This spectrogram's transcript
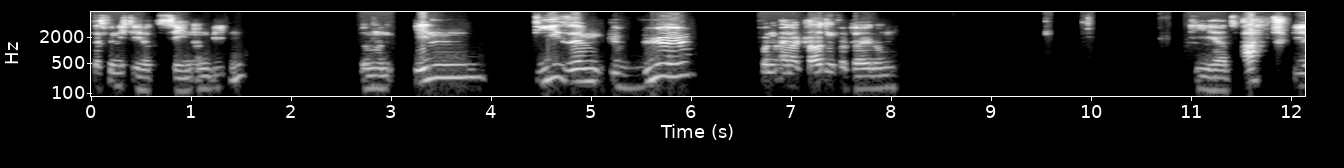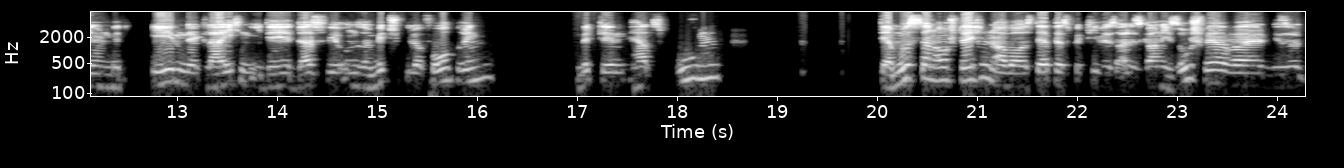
dass wir nicht die Herz 10 anbieten, sondern in diesem Gewühl von einer Kartenverteilung die Herz 8 spielen mit eben der gleichen Idee, dass wir unseren Mitspieler vorbringen mit dem Herz Buben. Der muss dann auch stechen, aber aus der Perspektive ist alles gar nicht so schwer, weil diese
